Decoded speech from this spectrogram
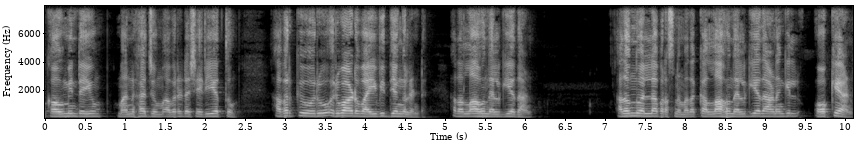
കൗമിന്റെയും മൻഹജും അവരുടെ ശരീരത്തും അവർക്ക് ഒരു ഒരുപാട് വൈവിധ്യങ്ങളുണ്ട്. അത് അള്ളാഹു നൽകിയതാണ്. അതൊന്നുമല്ല പ്രശ്നം. അതൊക്കെ അള്ളാഹു നൽകിയതാണെങ്കിൽ ഓക്കെയാണ്.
